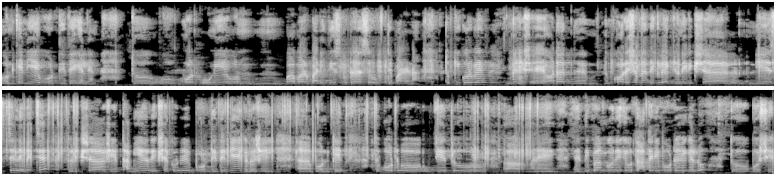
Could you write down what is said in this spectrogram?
বোনকে নিয়ে ভোট দিতে গেলেন। তো ও ভোট উনি ওর বাবার বাড়িতে স্কুটার এসে উঠতে পারে না। তো কি করবে? মানে হঠাৎ ঘরের সামনে দেখল একজন রিক্সা নিয়ে এসছে, নেমেছে। তো রিক্সা সে থামিয়ে রিক্সা করে ভোট দিতে নিয়ে গেল সেই বোনকে। তো ভোট ও যেহেতু মানে দিব্যাঙ্গ দেখে ও তাড়াতাড়ি ভোট হয়ে গেল, তো বসে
